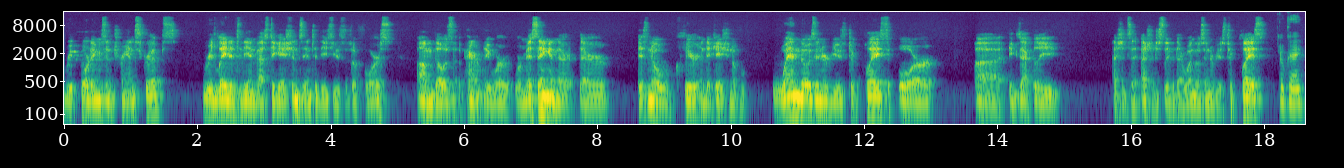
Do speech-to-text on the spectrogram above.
reportings and transcripts related to the investigations into these uses of force. Um, those apparently were were missing, and there there is no clear indication of when those interviews took place or uh, exactly. I should say I should just leave it there when those interviews took place. Okay.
